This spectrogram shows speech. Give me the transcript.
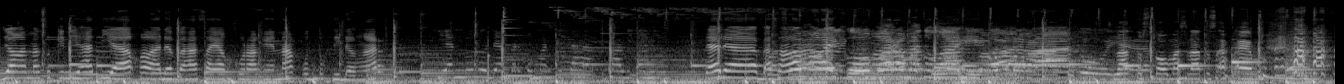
jangan masukin di hati ya kalau ada bahasa yang kurang enak untuk didengar Sekian dulu deh pertemuan kita kali ini. dadah assalamualaikum warahmatullahi wabarakatuh 100,100 FM.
